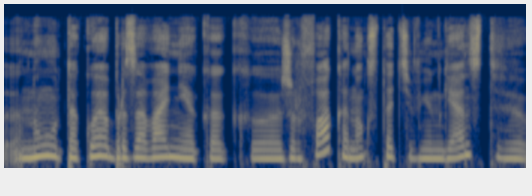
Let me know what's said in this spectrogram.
Ну, такое образование, как э, журфак, оно, кстати, в юнгианском юнгианстве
